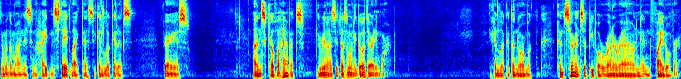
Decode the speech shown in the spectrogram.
And when the mind is in a heightened state like this, it can look at its various unskillful habits and realize it doesn't want to go there anymore. You can look at the normal concerns that people run around and fight over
